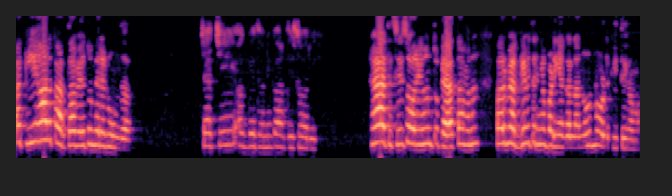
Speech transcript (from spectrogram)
ਆ ਕੀ ਹਾਲ ਕਰਤਾ ਵੇ ਤੂੰ ਮੇਰੇ ਰੂਮ ਦਾ? ਚਾਚੀ ਅੱਗੇ ਤੋਂ ਨਹੀਂ ਕਰਦੀ ਸੌਰੀ। ਹੈ ਤੇ ਸੀ ਸੌਰੀ ਹੁਣ ਤੂੰ ਕਹਿਤਾ ਵਾ ਨਾ ਪਰ ਮੈਂ ਅੱਗੇ ਵੀ ਤੇਰੀਆਂ ਬੜੀਆਂ ਗੱਲਾਂ ਨੂੰ ਨੋਟ ਕੀਤੀਆਂ ਵਾ।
